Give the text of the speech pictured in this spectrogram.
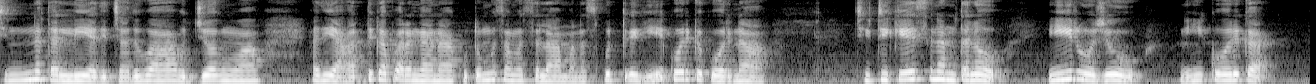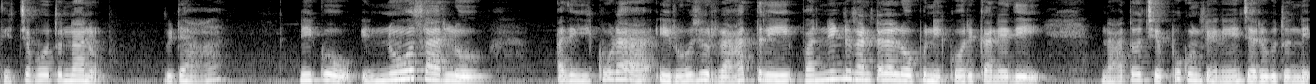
చిన్న తల్లి అది చదువా ఉద్యోగమా? అది ఆర్థిక పరంగానా? కుటుంబ సమస్యల? మనస్ఫూర్తిగా ఏ కోరిక కోరినా? చిటికేసినంతలో ఈరోజు నీ కోరిక తెచ్చబోతున్నాను విడా నీకు ఎన్నోసార్లు అది కూడా ఈరోజు రాత్రి పన్నెండు గంటల లోపు నీ కోరిక అనేది నాతో చెప్పుకుంటేనే జరుగుతుంది.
